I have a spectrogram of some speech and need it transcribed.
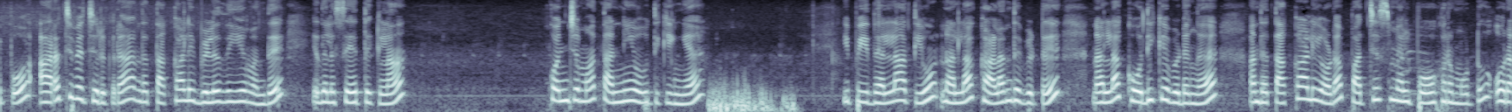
இப்போது அரைச்சி வச்சுருக்கிற அந்த தக்காளி விழுதையும் வந்து இதில் சேர்த்துக்கலாம். கொஞ்சமாக தண்ணி ஊற்றிக்கிங்க இப்போ இது எல்லாத்தையும் நல்லா கலந்து விட்டு நல்லா கொதிக்க விடுங்க. அந்த தக்காளியோட பச்சை ஸ்மெல் போகிற மட்டும் ஒரு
